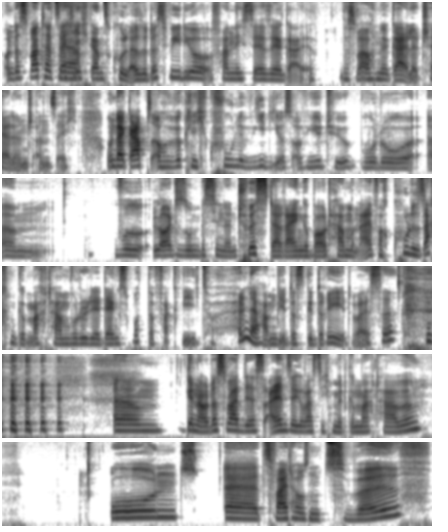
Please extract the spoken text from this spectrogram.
Und das war tatsächlich ja. ganz cool. Also das Video fand ich sehr, sehr geil. Das war auch eine geile Challenge an sich. Und da gab es auch wirklich coole Videos auf YouTube, wo du, ähm, wo Leute so ein bisschen einen Twist da reingebaut haben und einfach coole Sachen gemacht haben, wo du dir denkst, what the fuck, wie zur Hölle haben die das gedreht, weißt du? ähm, genau, das war das Einzige, was ich mitgemacht habe. Und äh, 2012,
